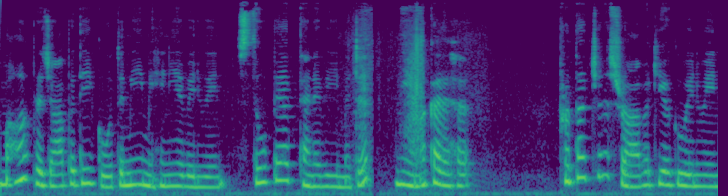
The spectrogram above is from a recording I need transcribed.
මහා ප්‍රජාපති ගෝතමී මෙහෙණිය වෙනුවෙන් ස්තූපයක් තැනවීමට නියම කළහ. පෘථග්ජන ශ්‍රාවකියෙකු වෙනුවෙන්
